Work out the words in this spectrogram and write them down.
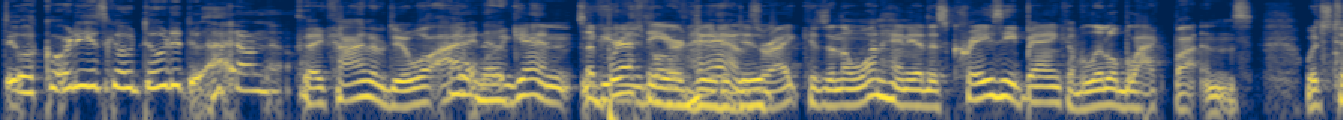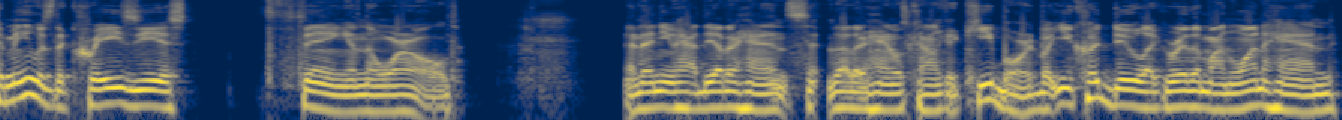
Do accordions go do do do? I don't know. They kind of do. Well, I of. again, It's a you could use breathier hands, right? Because on the one hand, you had this crazy bank of little black buttons, which to me was the craziest thing in the world. And then you had the other hand. The other hand was kind of like a keyboard, but you could do like rhythm on one hand,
